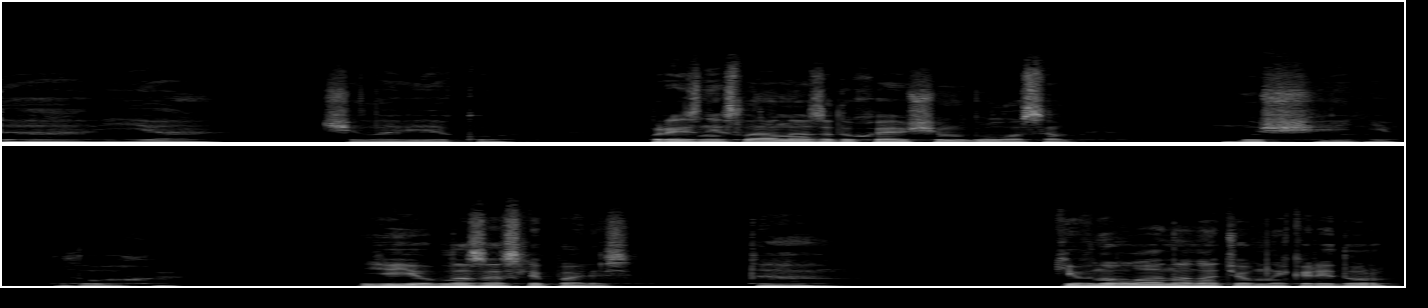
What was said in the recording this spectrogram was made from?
«Да, я человеку», — произнесла она задухающим голосом. «Мужчине плохо». Ее глаза слепались. «Там». Кивнула она на темный коридор,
